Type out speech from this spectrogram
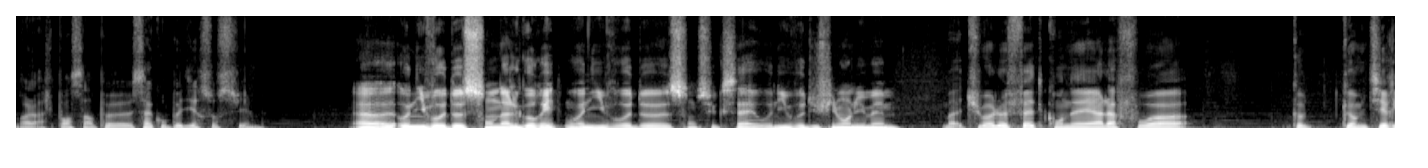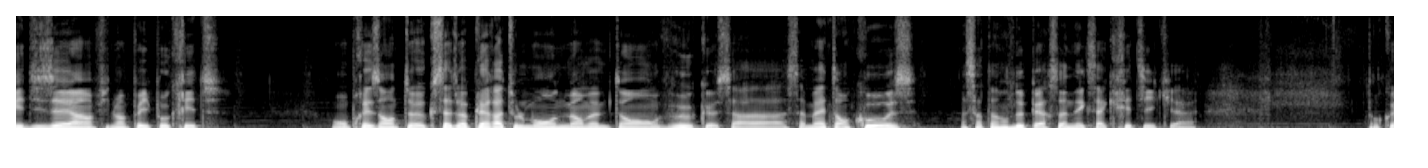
Voilà, je pense un peu ça qu'on peut dire sur ce film. Euh, au niveau de son algorithme, ou au niveau de son succès, ou au niveau du film en lui-même? Bah, tu vois, le fait qu'on est à la fois, comme, Thierry disait, un film un peu hypocrite, où on présente euh, que ça doit plaire à tout le monde, mais en même temps, on veut que ça, ça mette en cause un certain nombre de personnes et que ça critique. euh. Donc,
